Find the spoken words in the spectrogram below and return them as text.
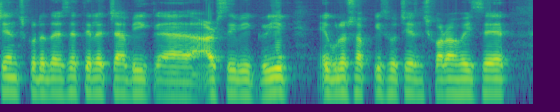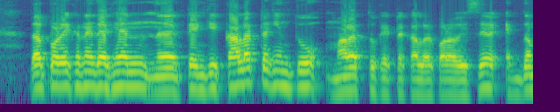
চেঞ্জ করে দেওয়া হয়েছে, তেলের চাবি আরসিবি গ্রিপ এগুলো সব কিছু চেঞ্জ করা হয়েছে। তারপর এখানে দেখেন ট্যাঙ্কির কালারটা কিন্তু মারাত্মক একটা কালার করা হয়েছে, একদম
